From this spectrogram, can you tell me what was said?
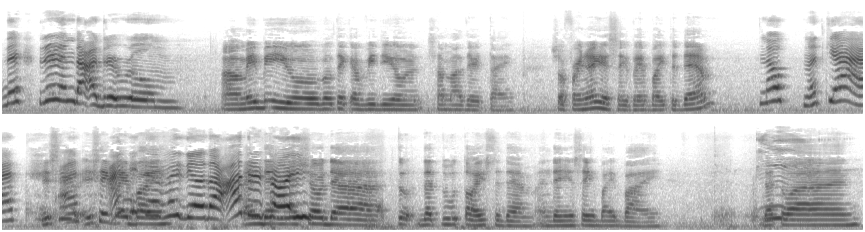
They, they're in the other room. Uh, maybe you will take a video some other time. So for now, you say bye-bye to them. Nope, not yet. You say, I, you say I need bye-bye. the other And then you toys. show the two, the two toys to them. And then you say bye-bye. That one.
